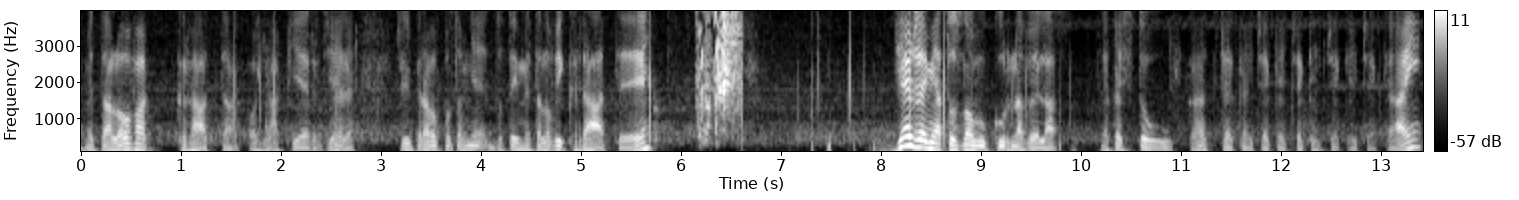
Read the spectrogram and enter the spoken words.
Metalowa krata. O ja pierdzielę. Czyli prawdopodobnie do tej metalowej kraty. Gdzieżem ja to znowu kurna wylaz? Jakaś stołówka. Czekaj, czekaj, czekaj, czekaj, czekaj.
